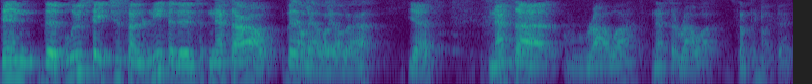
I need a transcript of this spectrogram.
Then the blue state just underneath it is Nasarawa. Yes, Nasarawa, Nasarawa, something like that.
